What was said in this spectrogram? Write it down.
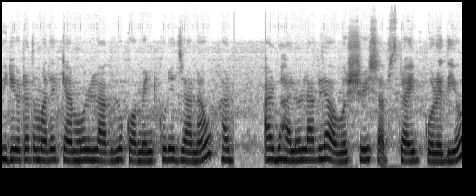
ভিডিওটা তোমাদের কেমন লাগল কমেন্ট করে জানাও। আর আর ভালো লাগলে অবশ্যই সাবস্ক্রাইব করে দিও।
